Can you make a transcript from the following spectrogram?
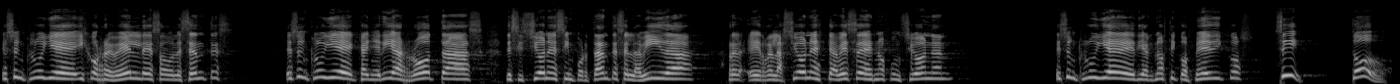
¿Eso incluye hijos rebeldes, adolescentes? ¿Eso incluye cañerías rotas, decisiones importantes en la vida, eh, relaciones que a veces no funcionan? ¿Eso incluye diagnósticos médicos? Sí, todo.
